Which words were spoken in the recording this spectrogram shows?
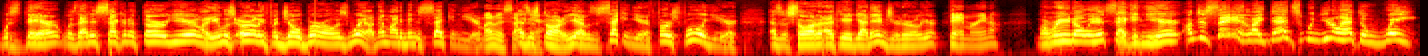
was there. Was that his second or third year? Like it was early for Joe Burrow as well. That might have been his second year Might have been his second as a year. starter. Yeah, it was his second year, first full year as a starter after he got injured earlier. Dan Marino. Marino in his second year. I'm just saying, like that's when you don't have to wait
